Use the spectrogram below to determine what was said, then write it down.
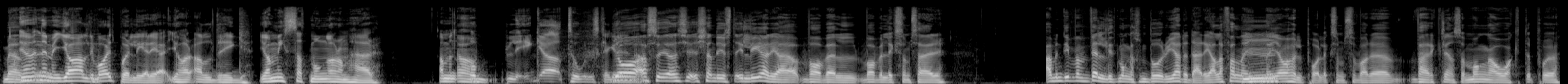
Men, Ja, nej eh, men jag har aldrig varit på Ileria, jag har aldrig, jag har missat många av de här ja, men, Ja. obligatoriska grejerna. Ja, alltså jag kände just Ileria var väl, var väl liksom så här. Ja men det var väldigt många som började där, i alla fall när, Mm. när jag höll på liksom, så var det verkligen så, många åkte på,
